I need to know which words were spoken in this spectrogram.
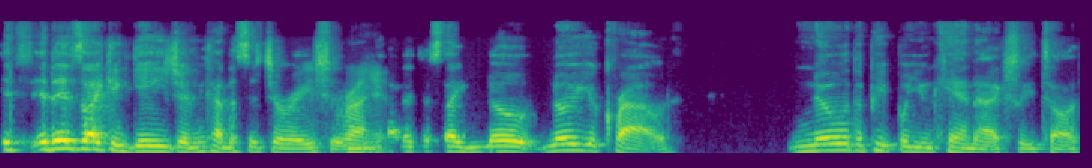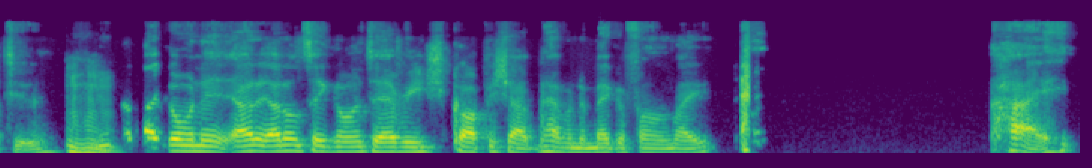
it's it is like a gauge gauging kind of situation. Right. You gotta just like know know your crowd, know the people you can actually talk to. Mm-hmm. I'm not going to. I, I don't say going to every coffee shop and having a megaphone like, "Hi."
